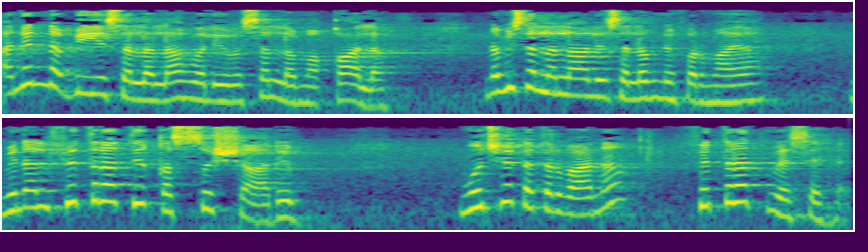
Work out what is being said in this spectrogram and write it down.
ان النبی صلی اللہ علیہ وسلم قال نبی صلی اللہ علیہ وسلم نے فرمایا، من الفطرت قص الشارب. مجھے کتروانا فطرت میں سے ہے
